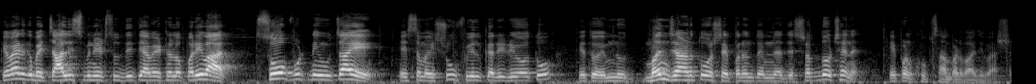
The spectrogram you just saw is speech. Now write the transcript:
કહેવાય ને કે ભાઈ ચાલીસ મિનિટ સુધી ત્યાં બેઠેલો પરિવાર સો ફૂટની ઊંચાઈએ એ સમય શું ફીલ કરી રહ્યો હતો, એ તો એમનું મન જાણતું હશે, પરંતુ એમના જે શબ્દો છે ને, એ પણ ખૂબ સાંભળવા જેવા છે.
